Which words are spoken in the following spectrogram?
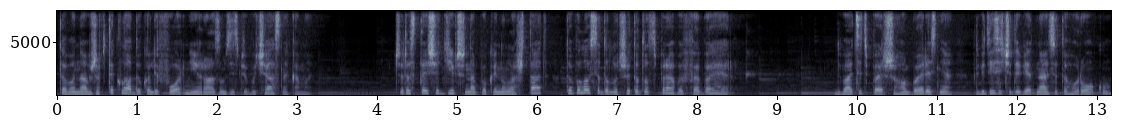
та вона вже втекла до Каліфорнії разом зі співучасниками. Через те, що дівчина покинула штат, довелося долучити до справи ФБР. 21 березня 2019 року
